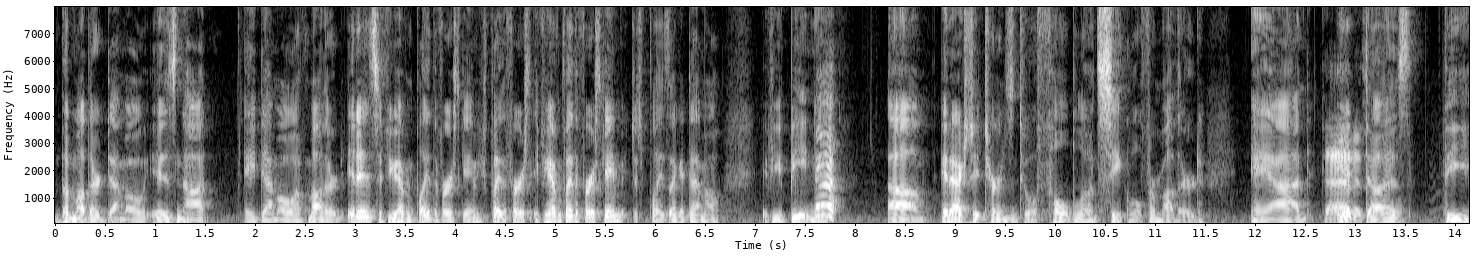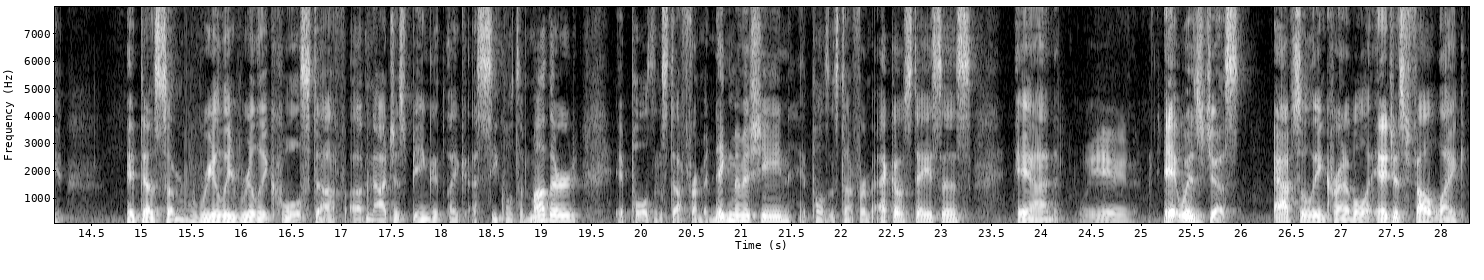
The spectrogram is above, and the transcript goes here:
the mother demo is not a demo of Mothered. It is if you haven't played the first game. If you play the first, if you haven't played the first game, it just plays like a demo. If you've beaten it, um, it actually turns into a full blown sequel for Mothered, and That it does the it does some really really cool stuff of not just being like a sequel to mothered. It pulls in stuff from enigma machine. It pulls in stuff from echostasis. And Weird. it was just absolutely incredible. And it just felt like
